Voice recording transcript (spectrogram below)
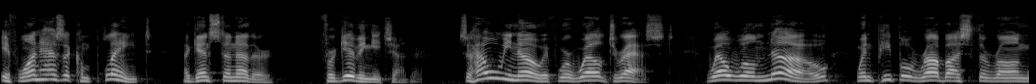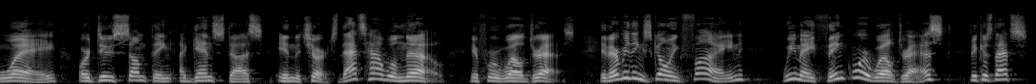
if one has a complaint against another, forgiving each other. So, how will we know if we're well dressed? Well, we'll know when people rub us the wrong way or do something against us in the church. That's how we'll know if we're well dressed. If everything's going fine, we may think we're well dressed because that's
